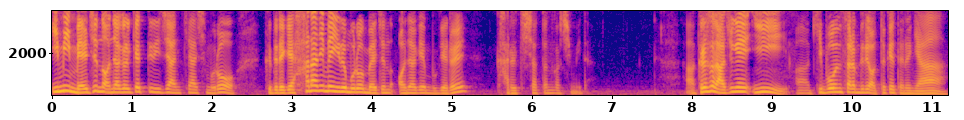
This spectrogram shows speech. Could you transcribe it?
이미 맺은 언약을 깨뜨리지 않게 하심으로 그들에게 하나님의 이름으로 맺은 언약의 무게를 가르치셨던 것입니다. 아, 그래서 나중에 이 아, 기브온 사람들이 어떻게 되느냐?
